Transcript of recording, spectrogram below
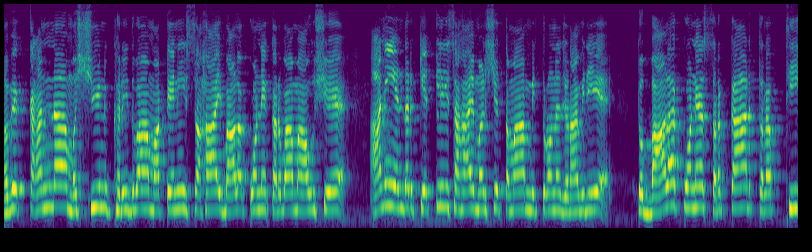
હવે કાનના મશીન ખરીદવા માટેની સહાય બાળકોને કરવામાં આવશે. આની અંદર કેટલી સહાય મળશે તમામ મિત્રોને જણાવી દઈએ. તો બાળકોને સરકાર તરફથી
